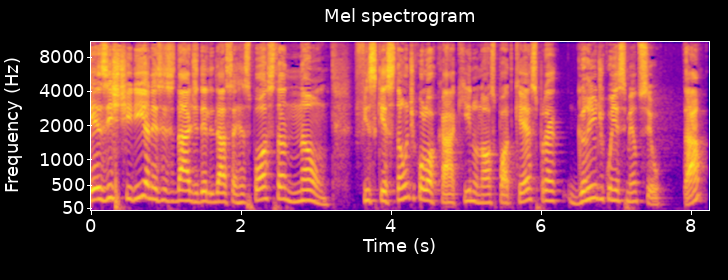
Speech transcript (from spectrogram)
Existiria a necessidade dele dar essa resposta? Não. Fiz questão de colocar aqui no nosso podcast para ganho de conhecimento seu, tá?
